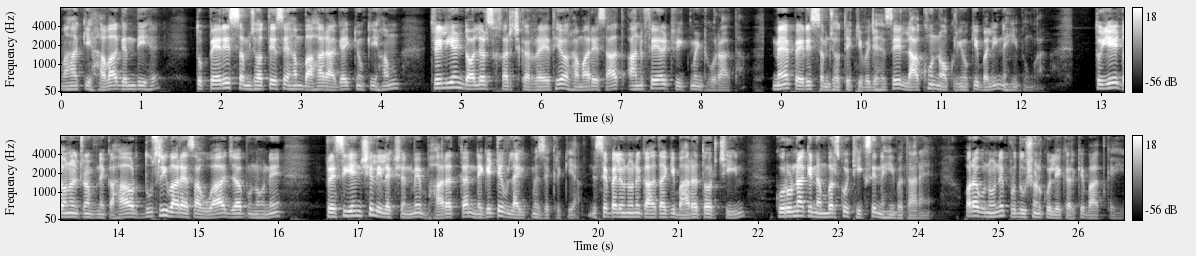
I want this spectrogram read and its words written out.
वहाँ की हवा गंदी है। तो पेरिस समझौते से हम बाहर आ गए क्योंकि हम ट्रिलियन डॉलर्स खर्च कर रहे थे और हमारे साथ अनफेयर ट्रीटमेंट हो रहा था। मैं पेरिस समझौते की वजह से लाखों नौकरियों की बलि नहीं दूँगा। तो ये डोनाल्ड ट्रंप ने कहा और दूसरी बार ऐसा हुआ जब उन्होंने प्रेसिडेंशियल इलेक्शन में भारत का नेगेटिव लाइट में ज़िक्र किया। इससे पहले उन्होंने कहा था कि भारत और चीन कोरोना के नंबर्स को ठीक से नहीं बता रहे हैं और अब उन्होंने प्रदूषण को लेकर के बात कही।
